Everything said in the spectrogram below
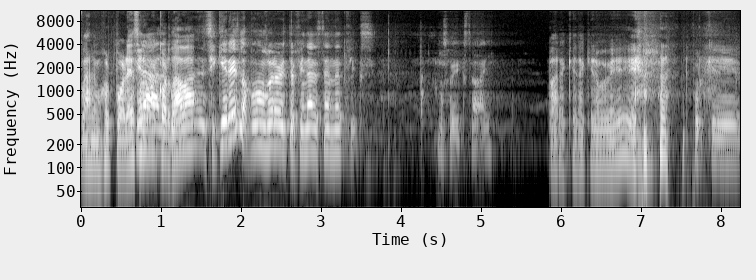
a lo mejor por eso Mira, no me acordaba. podemos- si quieres, la podemos ver ahorita al final, está en Netflix. No sabía que estaba ahí. ¿Para qué la quiero ver? Porque,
